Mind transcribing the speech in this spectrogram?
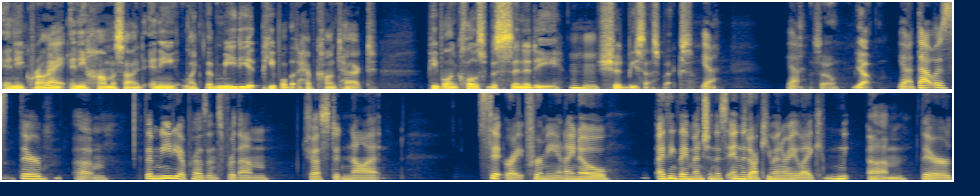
any crime Right. any homicide any like the immediate people that have contact people in close vicinity Mm-hmm. should be suspects Yeah. Yeah. so yeah Yeah. That was their, um, the media presence for them just did not sit right for me. And I know, I think they mentioned this in the documentary, like, um, their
